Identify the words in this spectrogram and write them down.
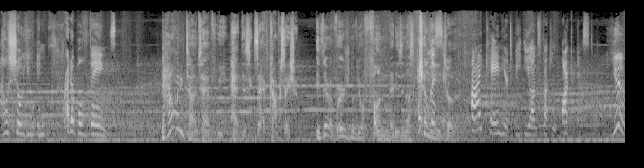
I'll show you incredible things. Now, how many times have we had this exact conversation? Is there a version of your fun that isn't us Hey, killing listen. each other? I came here to be AEON's fucking archivist. You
